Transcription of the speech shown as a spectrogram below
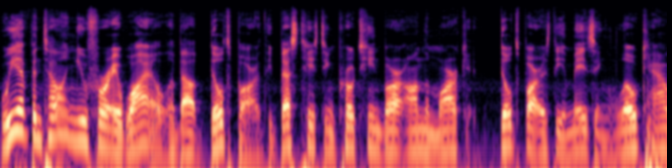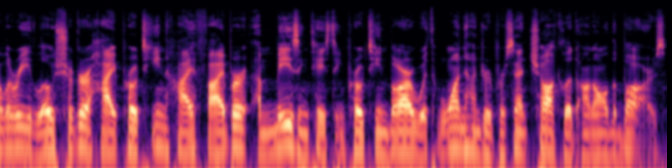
We have been telling you for a while about Built Bar, the best tasting protein bar on the market. Built Bar is the amazing low calorie, low sugar, high protein, high fiber, amazing tasting protein bar with 100% chocolate on all the bars.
